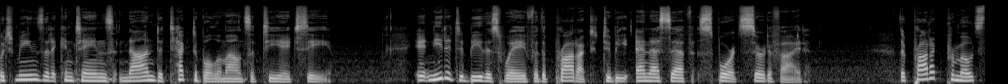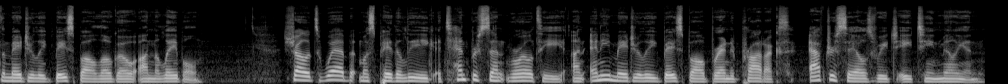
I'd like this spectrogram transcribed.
which means that it contains non detectable amounts of THC. It needed to be this way for the product to be NSF Sports certified. The product promotes the Major League Baseball logo on the label. Charlotte's Web must pay the league a 10% royalty on any Major League Baseball branded products after sales reach 18 million.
